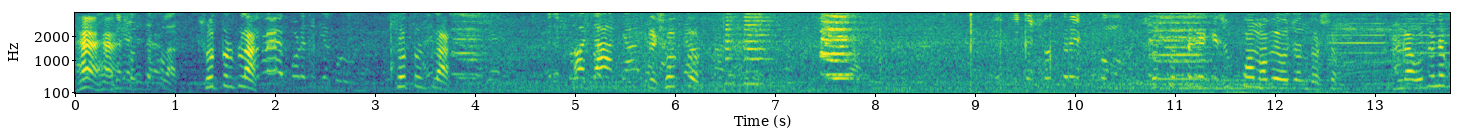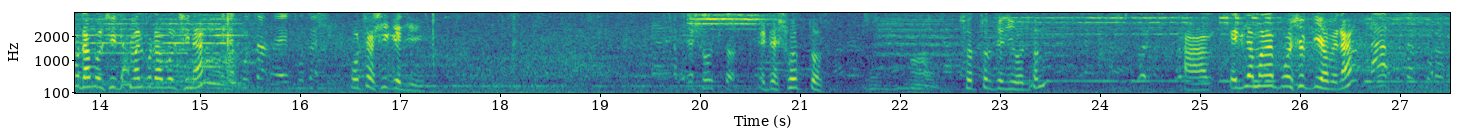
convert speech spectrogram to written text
হ্যাঁ, হ্যাঁ। 70 প্লাস সত্তর প্লাস সত্তর এটা 70 সত্তর। 70 থেকে কিছু কম হবে ওজন দর্শক। আমরা ওজনের কথা বলছি দামের কথা বলছি না। এটা পঁচা- এই 85 পঁচাশি কেজি। এটা সত্তর সত্তর কেজি ওজন আর এগুলা মানে পঁয়ষট্টি হবে না না 75 হবে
